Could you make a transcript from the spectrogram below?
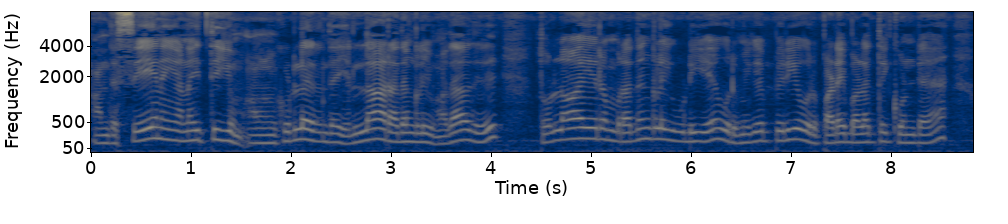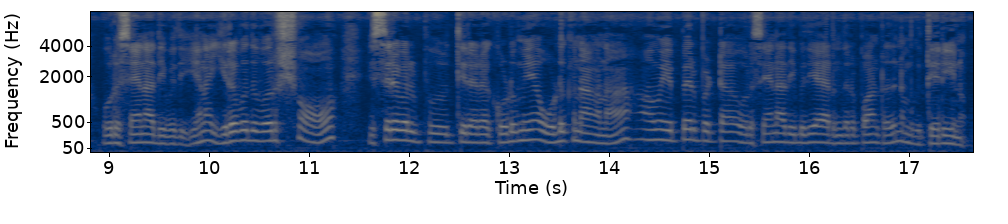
அந்த சேனை அனைத்தையும் அவனுக்குள்ளே இருந்த எல்லா ரதங்களையும் அதாவது தொள்ளாயிரம் ரதங்களை உடைய ஒரு மிகப்பெரிய ஒரு படைபலத்தை கொண்ட ஒரு சேனாதிபதி. ஏன்னா இருபது வருஷம் இஸ்ரேவேல் புத்திரரை கொடுமையாக ஒடுக்குனாங்கன்னா அவன் எப்பேற்பட்ட ஒரு சேனாதிபதியாக இருந்திருப்பான்றது நமக்கு தெரியணும்.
